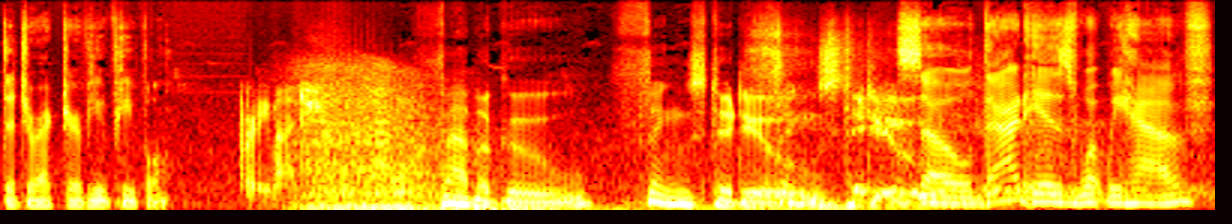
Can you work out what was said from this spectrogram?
the director of You People. pretty much. Fabagoo. Things to do. Things to do. So that is what we have,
